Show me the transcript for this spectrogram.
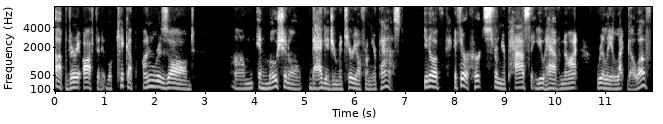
up very often. It will kick up unresolved um, emotional baggage or material from your past. You know, if, if there are hurts from your past that you have not really let go of,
